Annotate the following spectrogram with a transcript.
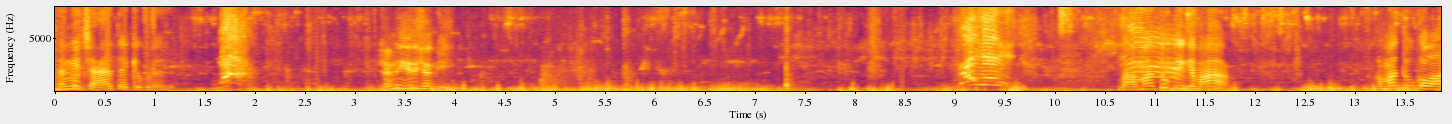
சன்னி சேர் தைக்க கூடாது சன்னி இரு சன்னி. வா அம்மா தூக்கிக்க வா. அம்மா தூக்க வா.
